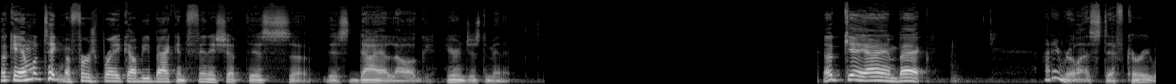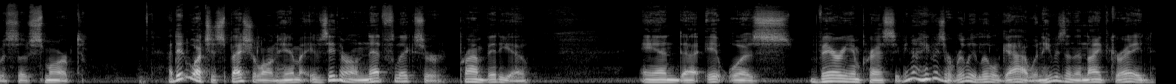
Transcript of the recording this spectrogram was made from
Okay, I'm going to take my first break. I'll be back and finish up this uh, this dialogue here in just a minute. Okay, I am back. I didn't realize Steph Curry was so smart. I did watch a special on him. It was either on Netflix or Prime Video and uh, it was very impressive. You know, he was a really little guy when he was in the ninth grade,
